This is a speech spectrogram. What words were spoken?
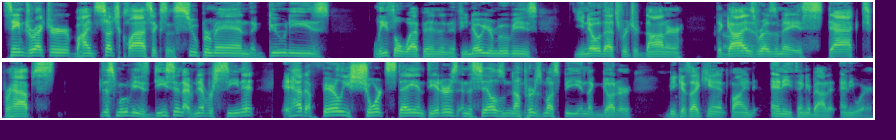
Same director behind such classics as Superman, The Goonies, Lethal Weapon, and if you know your movies, you know that's Richard Donner. The Oh, guy's resume is stacked. Perhaps this movie is decent. I've never seen it. It had a fairly short stay in theaters, and the sales numbers must be in the gutter because I can't find anything about it anywhere.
